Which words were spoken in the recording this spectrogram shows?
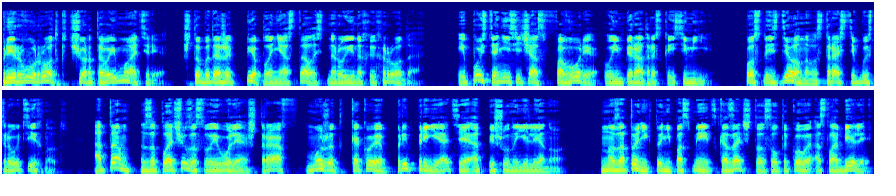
Прерву рот к чертовой матери, чтобы даже пепла не осталось на руинах их рода!» И пусть они сейчас в фаворе у императорской семьи, после сделанного страсти быстро утихнут. А там заплачу за своеволие штраф, может, какое предприятие отпишу на Елену. Но зато никто не посмеет сказать, что Салтыковы ослабели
